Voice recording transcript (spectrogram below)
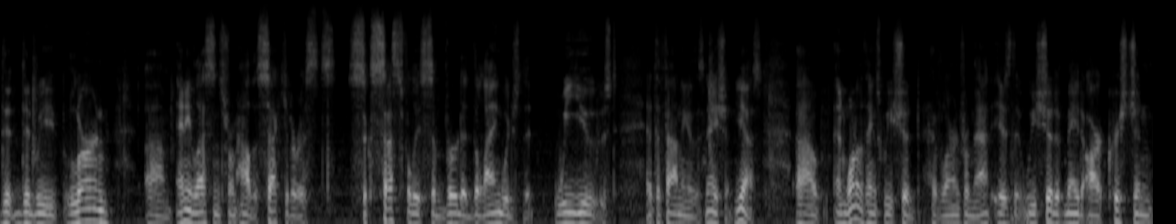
Did, did we learn um, any lessons from how the secularists successfully subverted the language that we used at the founding of this nation? Yes. Uh, and one of the things we should have learned from that is that we should have made our Christian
